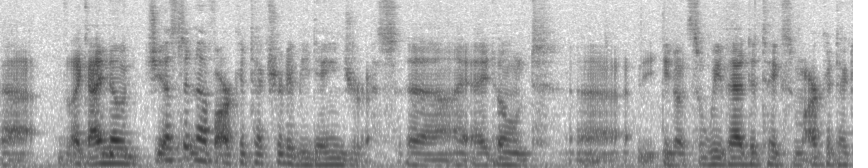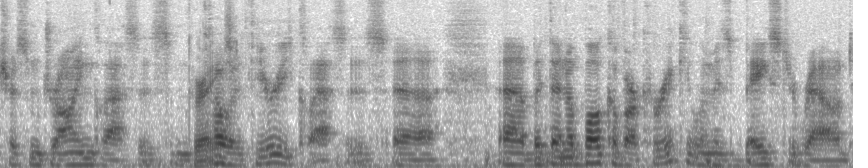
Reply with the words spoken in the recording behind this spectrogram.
Uh, like I know just enough architecture to be dangerous. Uh, I, I don't, uh, you know. So we've had to take some architecture, some drawing classes, some Great. color theory classes. Uh, uh, but then a bulk of our curriculum is based around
